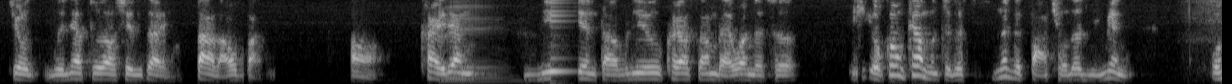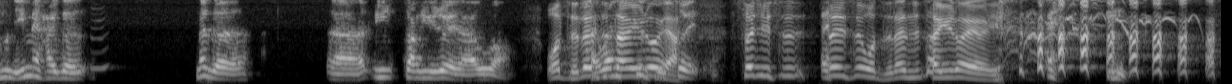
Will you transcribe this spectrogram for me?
就人家做到现在大老板。哦，开一辆 BMW 快要三百万的车。有空看我们整个那个打球的里面，我们里面还有个那个呃玉张玉瑞来不？我只认识张玉瑞啊，设计师，设计师我只认识张玉瑞而已。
